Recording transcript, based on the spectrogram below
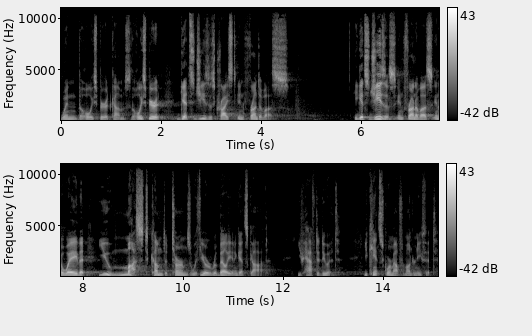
when the Holy Spirit comes. The Holy Spirit gets Jesus Christ in front of us. He gets Jesus in front of us in a way that you must come to terms with your rebellion against God. You have to do it. You can't squirm out from underneath it.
